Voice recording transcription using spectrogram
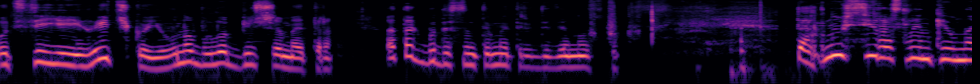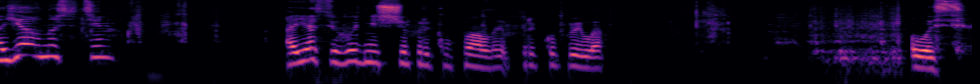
От з цією гичкою воно було б більше метра. А так буде сантиметрів 90. Так, ну всі рослинки в наявності. А я сьогодні ще прикупали, прикупила. Ось.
